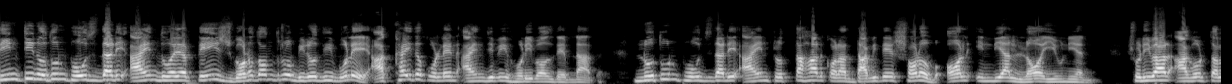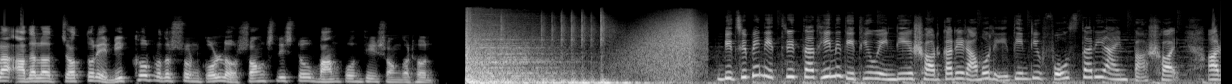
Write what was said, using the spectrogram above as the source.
তিনটি নতুন ফৌজদারি আইন দু হাজার তেইশ গণতন্ত্র বিরোধী বলে আখ্যায়িত করলেন আইনজীবী হরিবল দেবনাথ। নতুন ফৌজদারি আইন প্রত্যাহার করার দাবিতে সরব অল ইন্ডিয়া ল ইউনিয়ন। শনিবার আগরতলা আদালত চত্বরে বিক্ষোভ প্রদর্শন করল সংশ্লিষ্ট বামপন্থী সংগঠন। বিজেপি নেতৃত্বাধীন দ্বিতীয় এনডিএ সরকারের আমলে তিনটি ফৌজদারি আইন পাশ হয়। আর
